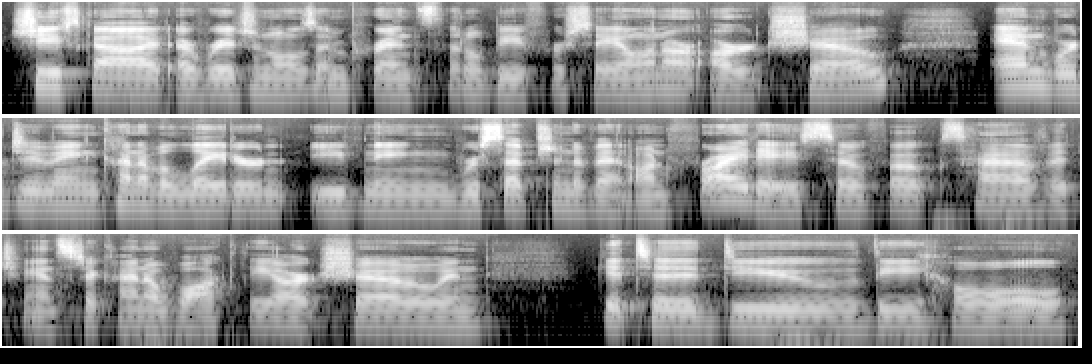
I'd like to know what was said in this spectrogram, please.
She's got originals and prints that'll be for sale in our art show, and we're doing kind of a later evening reception event on Friday, so folks have a chance to kind of walk the art show and get to do the whole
